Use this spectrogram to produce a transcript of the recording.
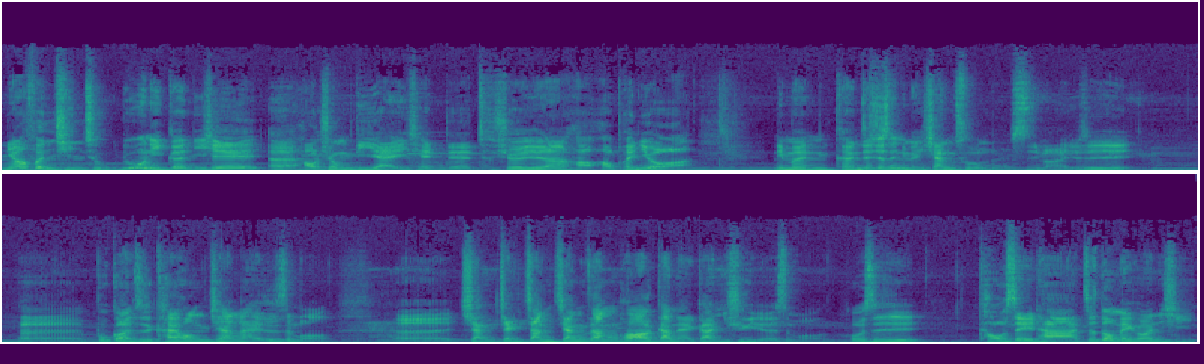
你要分清楚。如果你跟一些呃好兄弟啊，以前的学学上好好朋友啊，你们可能这就是你们相处的模式嘛，就是呃，不管是开黄腔还是什么，呃，讲讲讲讲脏话，干来干去的什么，或是考碎他，这都没关系。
